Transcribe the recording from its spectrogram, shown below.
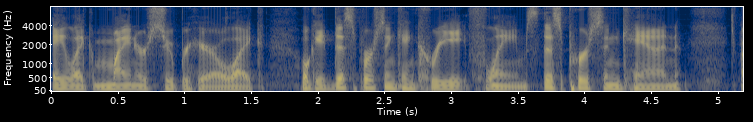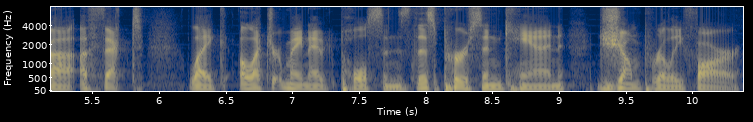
a like minor superhero. Like okay this person can create flames. This person can uh, affect like electromagnetic pulses. This person can jump really far.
